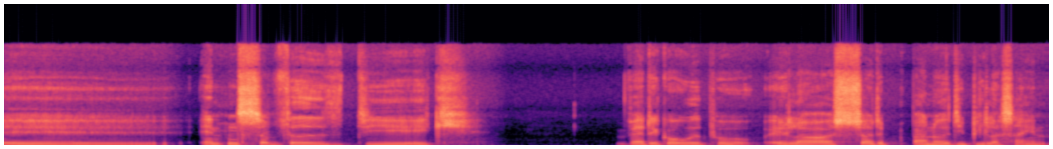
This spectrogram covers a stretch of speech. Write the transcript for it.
øh, enten så ved de ikke, hvad det går ud på, eller også så er det bare noget, de bilder sig ind.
